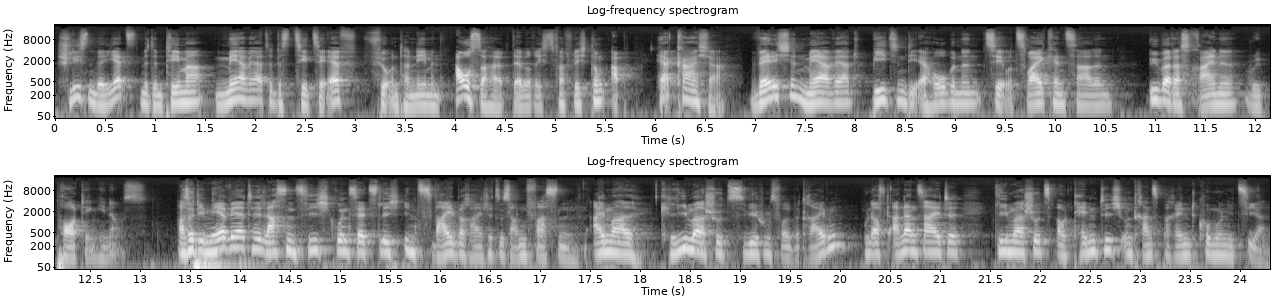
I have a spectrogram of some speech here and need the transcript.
schließen wir jetzt mit dem Thema Mehrwerte des CCF für Unternehmen außerhalb der Berichtsverpflichtung ab. Herr Karcher, welchen Mehrwert bieten die erhobenen CO2-Kennzahlen über das reine Reporting hinaus? Also die Mehrwerte lassen sich grundsätzlich in zwei Bereiche zusammenfassen. Einmal Klimaschutz wirkungsvoll betreiben und auf der anderen Seite Klimaschutz authentisch und transparent kommunizieren.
